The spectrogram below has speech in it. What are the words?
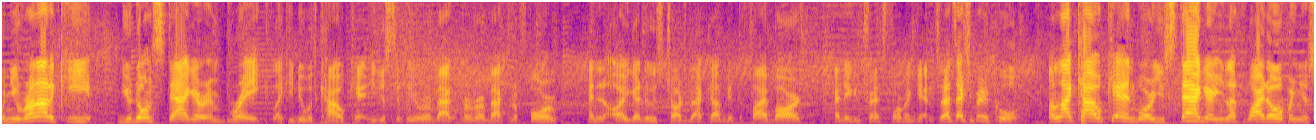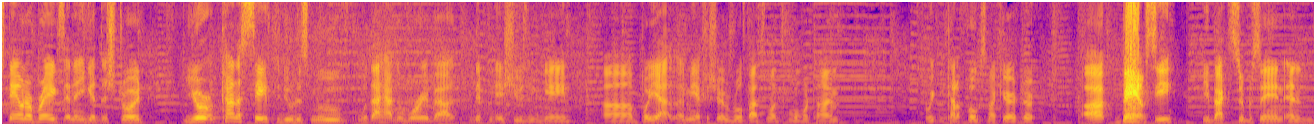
When you run out of Ki, you don't stagger and break like you do with Kaioken. You just simply revert back, revert back to the form, and then all you gotta do is charge back up, get the 5 bars, and you can transform again. So that's actually pretty cool. Unlike Kaioken, where you stagger, you're left wide open, your stamina breaks, and then you get destroyed, you're kind of safe to do this move without having to worry about different issues in the game. Uh, but yeah, let me actually show you real fast once, one more time. We can kind of focus my character. Uh, bam, see? He's back to Super Saiyan, and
